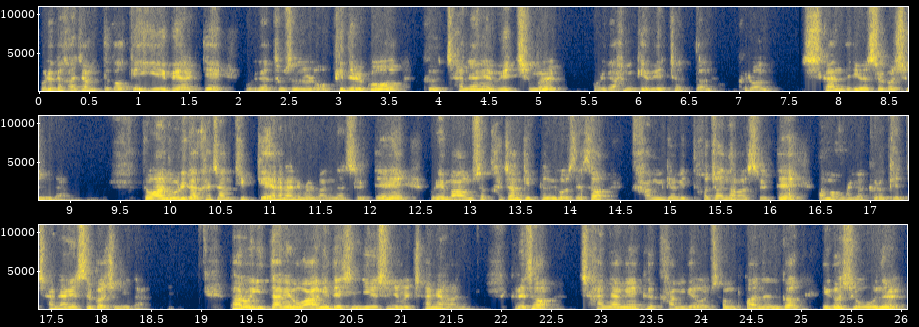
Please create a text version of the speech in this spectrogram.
우리가 가장 뜨겁게 예배할 때, 우리가 두 손을 높이 들고 그 찬양의 외침을 우리가 함께 외쳤던 그런 시간들이었을 것입니다. 또한 우리가 가장 깊게 하나님을 만났을 때, 우리의 마음속 가장 깊은 곳에서 감격이 터져 나왔을 때, 아마 우리가 그렇게 찬양했을 것입니다. 바로 이 땅의 왕이 되신 예수님을 찬양하는, 그래서 찬양의 그 감격을 선포하는 것 이것이 오늘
